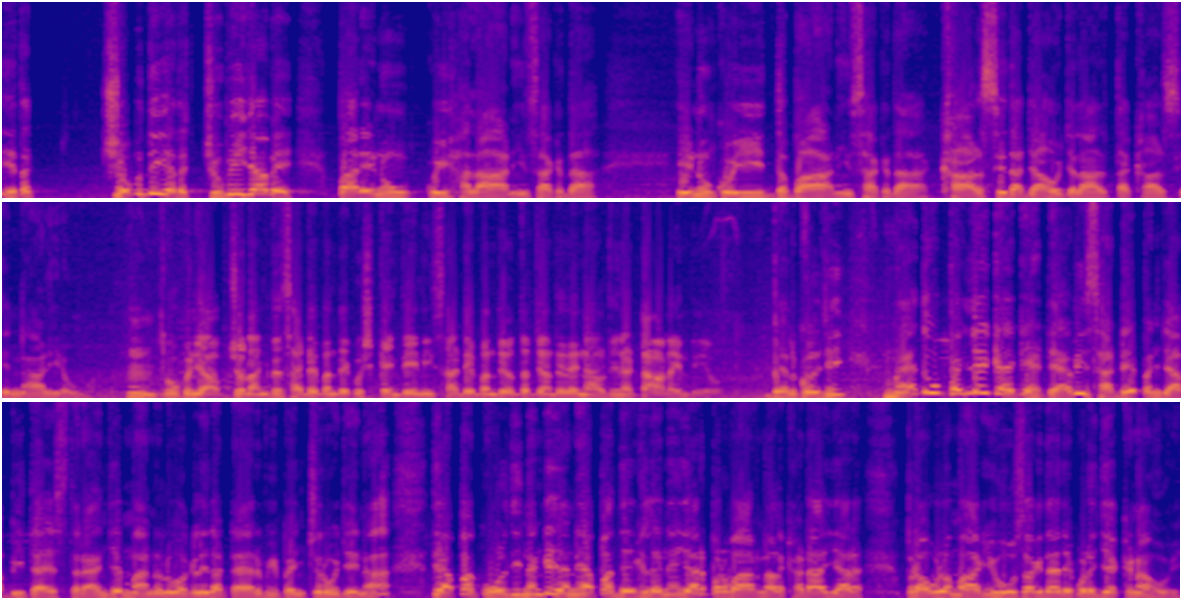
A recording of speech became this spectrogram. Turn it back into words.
ਇਹ ਤਾਂ ਚੁੱਭਦੀ ਹੈ ਤਾਂ ਚੁਭੀ ਜਾਵੇ, ਪਰ ਇਹਨੂੰ ਕੋਈ ਹਿਲਾ ਨਹੀਂ ਸਕਦਾ। ਇਹਨੂੰ ਕੋਈ ਦਬਾ ਨਹੀਂ ਸਕਦਾ। ਖਾਲਸੇ ਦਾ ਜਾਹੋ ਜਲਾਲ ਤਾਂ ਖਾਲਸੇ ਨਾਲ ਹੀ ਰਹੂਗਾ। ਹੂੰ ਉਹ ਪੰਜਾਬ ਚੋਂ ਲੰਘਦੇ ਸਾਡੇ ਬੰਦੇ ਕੁਝ ਕਹਿੰਦੇ ਨਹੀਂ ਸਾਡੇ ਬੰਦੇ ਉਧਰ ਜਾਂਦੇ ਤੇ ਨਾਲ ਦੀ ਨਾਲ ਢਾਹ ਲੈਂਦੇ ਉਹ। ਬਿਲਕੁਲ ਜੀ। ਮੈਂ ਤਾਂ ਪਹਿਲੇ ਹੀ ਕਹਿ ਕੇ ਹਟਿਆ ਵੀ ਸਾਡੇ ਪੰਜਾਬੀ ਤਾਂ ਇਸ ਤਰ੍ਹਾਂ ਜੇ ਮੰਨ ਲਓ ਅਗਲੇ ਦਾ ਟਾਇਰ ਵੀ ਪੈਂਚਰ ਹੋ ਜੇ ਨਾ ਤੇ ਆਪਾਂ ਕੋਲ ਦੀ ਲੰਘੇ ਜਾਂਦੇ ਆਪਾਂ ਦੇਖ ਲੈਨੇ ਯਾਰ ਪਰਿਵਾਰ ਨਾਲ ਖੜਾ ਯਾਰ ਪ੍ਰੋਬਲਮ ਆ ਗਈ ਹੋ ਸਕਦਾ ਇਹਦੇ ਕੋਲ ਜੈਕ ਨਾ ਹੋਵੇ।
